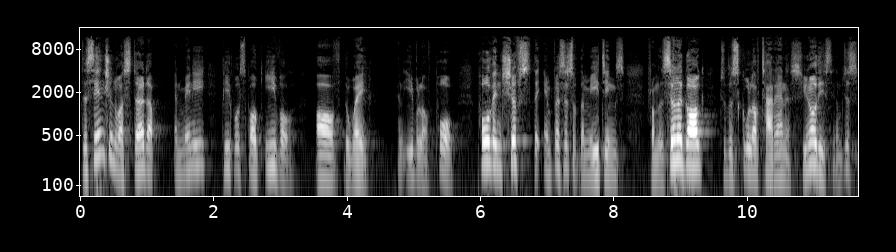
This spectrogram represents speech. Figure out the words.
Dissension was stirred up, and many people spoke evil of the way and evil of Paul. Paul then shifts the emphasis of the meetings from the synagogue to the school of Tyrannus. You know these things. I'm just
